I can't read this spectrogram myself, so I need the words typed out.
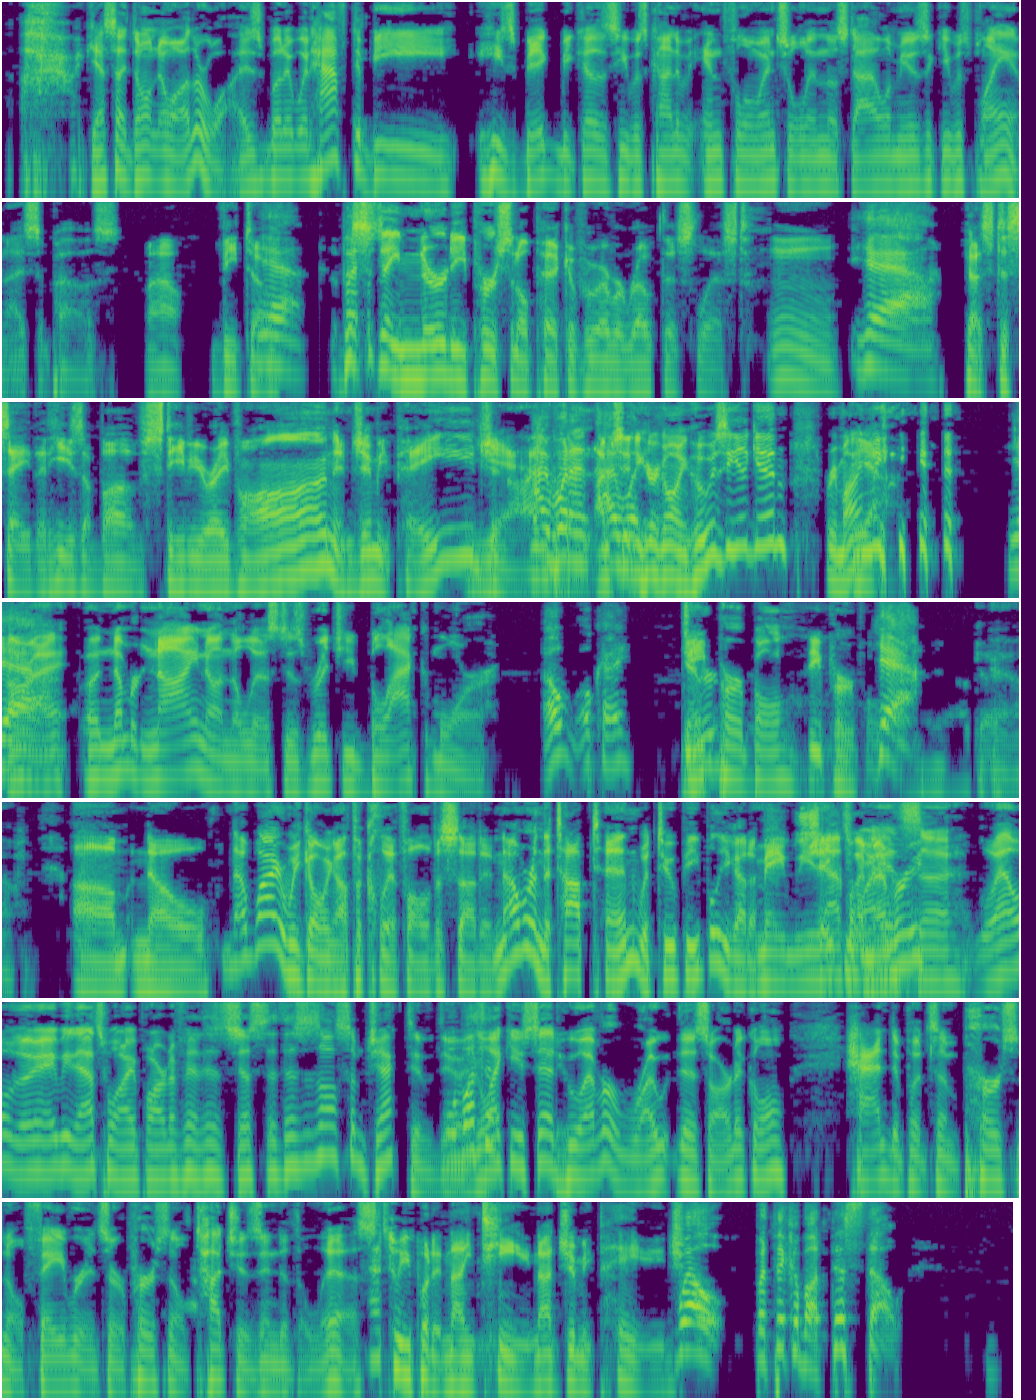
I guess I don't know otherwise. But it would have to be he's big because he was kind of influential in the style of music he was playing, I suppose. wow. Veto. Yeah. This is a nerdy personal pick of whoever wrote this list. Mm. Yeah. Just to say that he's above Stevie Ray Vaughan and Jimmy Page. and Yeah. I wouldn't- I'm I sitting wouldn't- here going, who is he again? Remind Yeah. me. Yeah. All right. Uh, number nine on the list is Ritchie Blackmore. Oh, okay. Deep Dinner? Purple. Deep Purple. Yeah. Okay. Yeah. Um, no. Now, why are we going off a cliff all of a sudden? Now we're in the top 10 with two people. You got to Maybe shake that's my why memory. uh, well, maybe that's why part of it is just that this is all subjective, dude. Well, what's it- like you said, whoever wrote this article had to put some personal favorites or personal touches into the list. That's who you put at 19, not Jimmy Page. Well, but think about this though.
